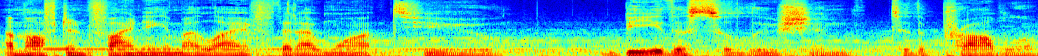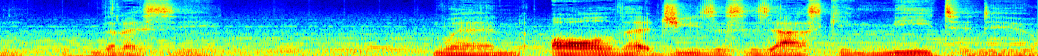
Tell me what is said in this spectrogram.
I'm often finding in my life that I want to be the solution to the problem that I see when all that Jesus is asking me to do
